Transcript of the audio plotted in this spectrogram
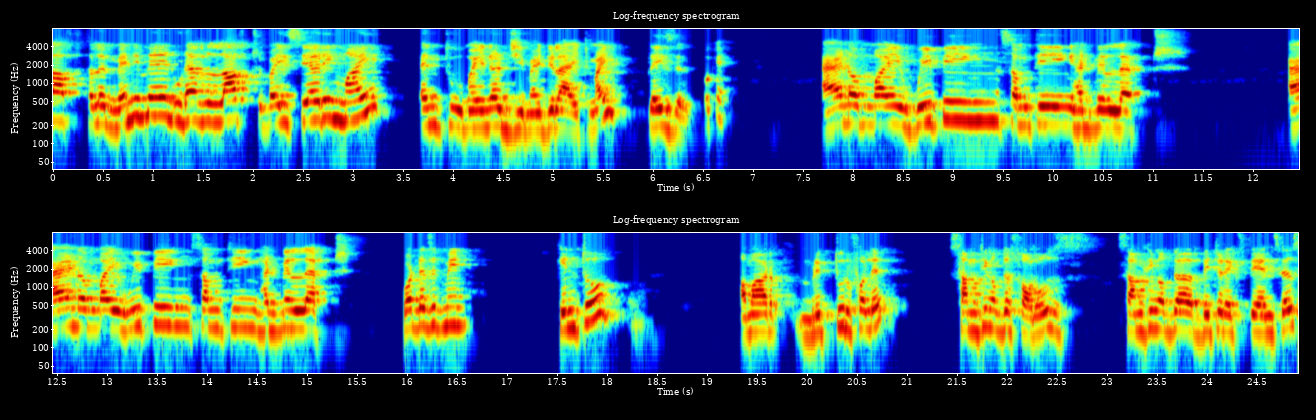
laughed তাহলে many men would have laughed by sharing my enthu my energy my delight my pleasure okay and of my weeping, something had been left. And of my weeping, something had been left. What does it mean? কিন্তু আমার মৃত্যুর ফলে something of the sorrows something of the better experiences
